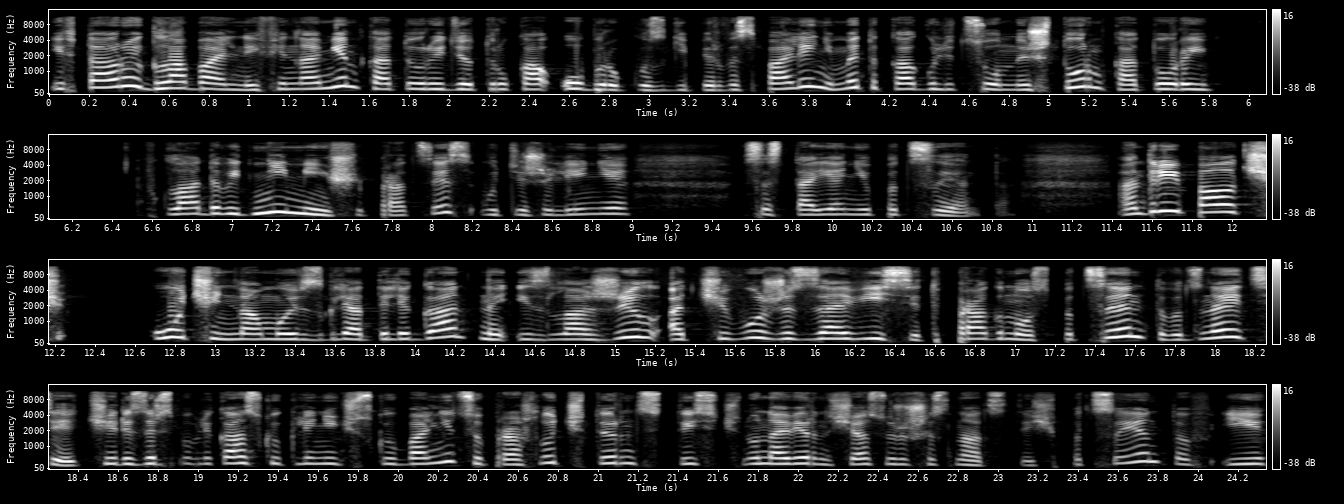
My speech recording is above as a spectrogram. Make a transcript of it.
И второй глобальный феномен, который идет рука об руку с гипервоспалением, это коагуляционный шторм, который вкладывает не меньший процесс в утяжеление состояния пациента. Андрей Павлович очень, на мой взгляд, элегантно изложил, от чего же зависит прогноз пациента. Вот знаете, через республиканскую клиническую больницу прошло 14 тысяч, ну, наверное, сейчас уже 16 тысяч пациентов, и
